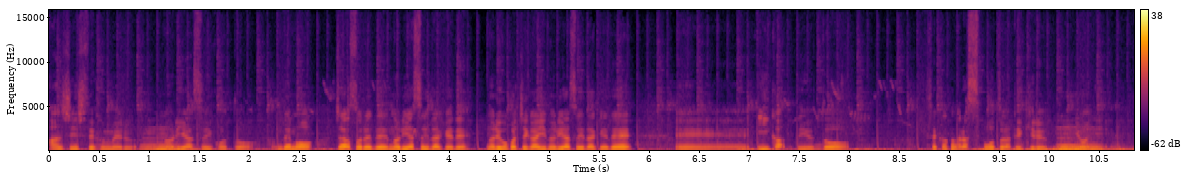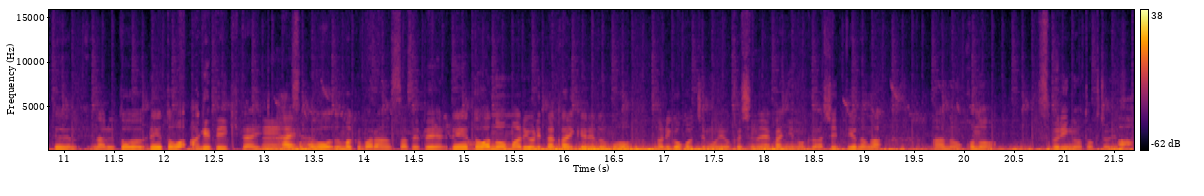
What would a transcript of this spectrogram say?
安心して踏める、うん。乗りやすいこと。でもじゃあそれで乗りやすいだけで乗り心地がいい乗りやすいだけで、えーいいかっていうとせっかくならスポーツができるように、ってなるとレートは上げていきたい、そこをうまくバランスさせてレートはノーマルより高いけれども乗り心地もよくしなやかに動く足っていうのがあのこのスプリングの特徴です。あ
